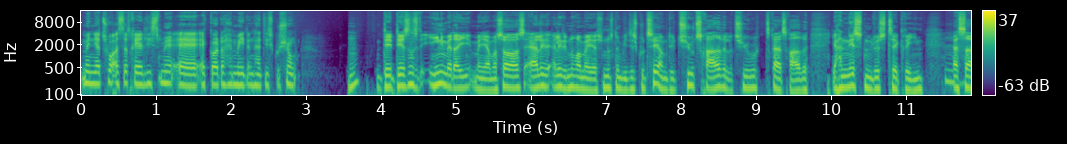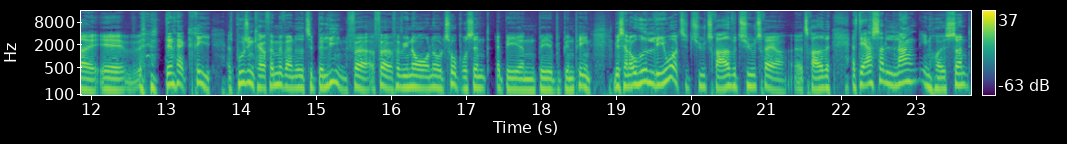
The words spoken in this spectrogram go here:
men jeg tror også, at realisme er, er godt at have med i den her diskussion. Det, det er sådan set enig med dig i, men jeg må så også ærligt, ærligt indrømme, at jeg synes, når vi diskuterer om det er 2030 eller 2033, jeg har næsten lyst til at grine. Mm. Altså, øh, den her krig, altså Putin kan jo fandme være nødt til Berlin, før, før, før vi når at nå 2% af BN, B, BNP'en. Hvis han overhovedet lever til 2030, 2033, altså det er så langt en horisont,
